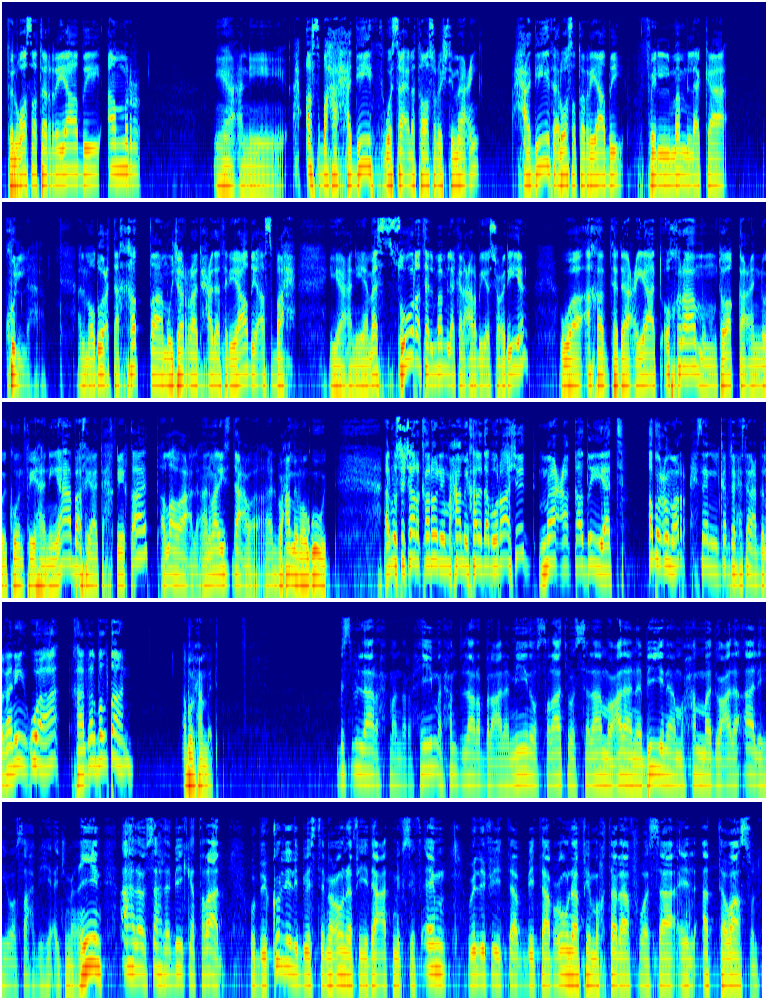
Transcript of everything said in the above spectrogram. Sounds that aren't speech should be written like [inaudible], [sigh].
في الوسط الرياضي أمر يعني أصبح حديث وسائل التواصل الاجتماعي. حديث الوسط الرياضي في المملكة كلها. الموضوع تخطى مجرد حدث رياضي أصبح يعني يمس صورة المملكة العربية السعودية وأخذ تداعيات أخرى متوقع أنه يكون فيها نيابة فيها تحقيقات. الله أعلم أنا ماليش دعوة المحامي موجود. المستشار القانوني المحامي خالد أبو راشد مع قضية أبو عمر حسين الكابتن حسين عبد الغني وخالد البلطان. أبو محمد. بسم الله الرحمن الرحيم. الحمد لله رب العالمين والصلاة والسلام على نبينا محمد وعلى آله وصحبه أجمعين. أهلا وسهلا بك طراد. وبكل اللي بيستمعونا في إذاعة Mix FM واللي في بيتابعونا في مختلف وسائل التواصل.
